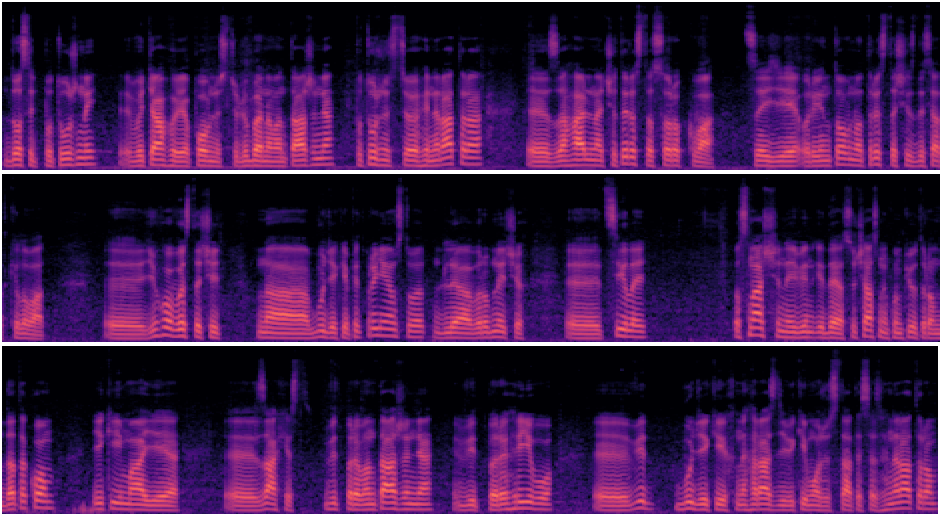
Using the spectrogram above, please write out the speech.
досить потужний, витягує повністю любе навантаження. Потужність цього генератора е, загальна 440 кВт. Це є орієнтовно 360 кВт. Його вистачить на будь-яке підприємство для виробничих е, цілей. Оснащений він іде сучасним комп'ютером Datacom, який має е, захист від перевантаження, від перегріву, е, від будь-яких негараздів, які можуть статися з генератором.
